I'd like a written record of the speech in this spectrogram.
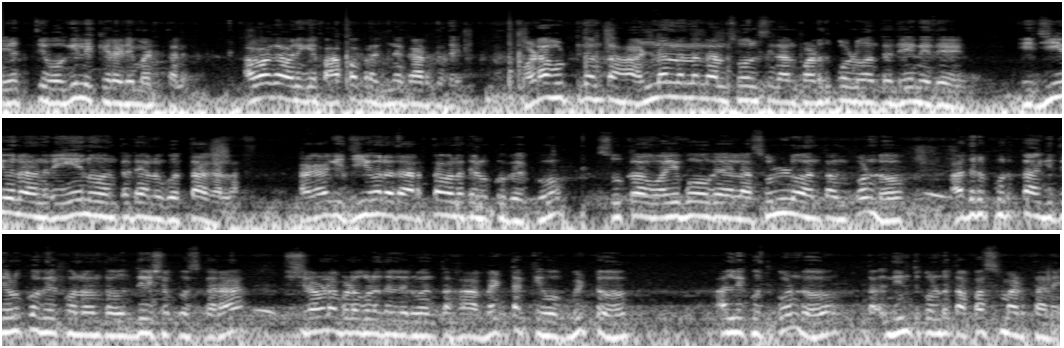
ಎತ್ತಿ ಒಗಿಲಿಕ್ಕೆ ರೆಡಿ ಮಾಡ್ತಾನೆ. ಅವಾಗ ಅವನಿಗೆ ಪಾಪ ಪ್ರಜ್ಞೆ ಕಾಡ್ತದೆ. ಒಡ ಹುಟ್ಟಿದಂತಹ ಅಣ್ಣನನ್ನ ನಾನು ಸೋಲಿಸಿ ನಾನು ಪಡೆದುಕೊಳ್ಳುವಂಥದ್ದು ಏನಿದೆ ಈ ಜೀವನ ಅಂದ್ರೆ ಏನು ಅಂತದೇ ಅವನಿಗೆ ಗೊತ್ತಾಗಲ್ಲ. ಹಾಗಾಗಿ ಜೀವನದ ಅರ್ಥವನ್ನು ತಿಳ್ಕೋಬೇಕು ಸುಖ ವೈಭೋಗ ಎಲ್ಲ ಸುಳ್ಳು ಅಂತ ಅಂದ್ಕೊಂಡು ಅದ್ರ ಕುರಿತಾಗಿ ತಿಳ್ಕೋಬೇಕು ಅನ್ನೋಂಥ ಉದ್ದೇಶಕ್ಕೋಸ್ಕರ ಶ್ರವಣ ಬೆಳಗೊಳದಲ್ಲಿರುವಂತಹ ಬೆಟ್ಟಕ್ಕೆ ಹೋಗ್ಬಿಟ್ಟು ಅಲ್ಲಿ ಕುತ್ಕೊಂಡು ನಿಂತ್ಕೊಂಡು ತಪಸ್ ಮಾಡ್ತಾನೆ.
